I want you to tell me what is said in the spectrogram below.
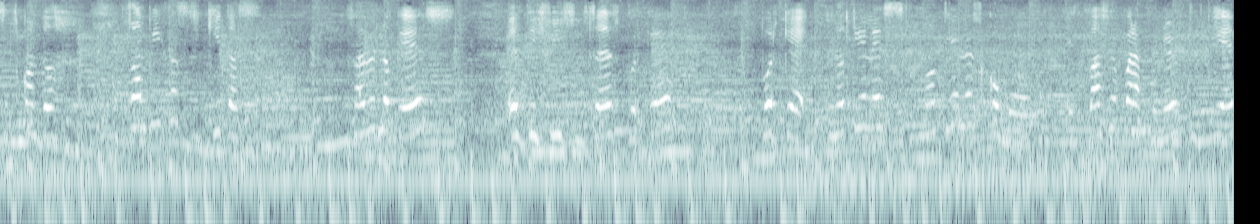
Entonces cuando son piezas chiquitas, ¿sabes lo que es? Es difícil, ¿sabes por qué? Porque no tienes, no tienes como espacio para poner tu pie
